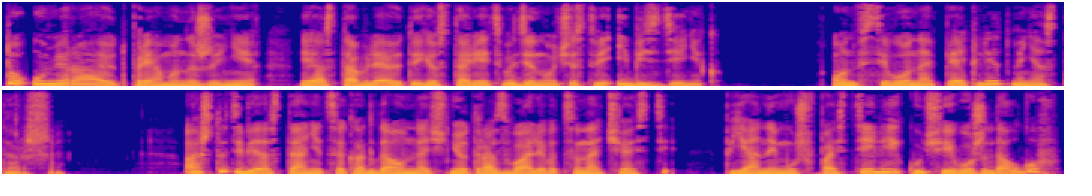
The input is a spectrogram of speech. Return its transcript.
то умирают прямо на жене и оставляют ее стареть в одиночестве и без денег. Он всего на пять лет меня старше. А что тебе останется, когда он начнет разваливаться на части? Пьяный муж в постели и куча его же долгов?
